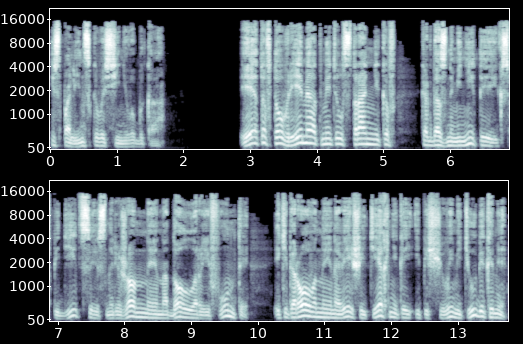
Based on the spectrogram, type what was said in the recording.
исполинского синего быка. И это в то время, отметил Странников, — когда знаменитые экспедиции, снаряженные на доллары и фунты, экипированные новейшей техникой и пищевыми тюбиками,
